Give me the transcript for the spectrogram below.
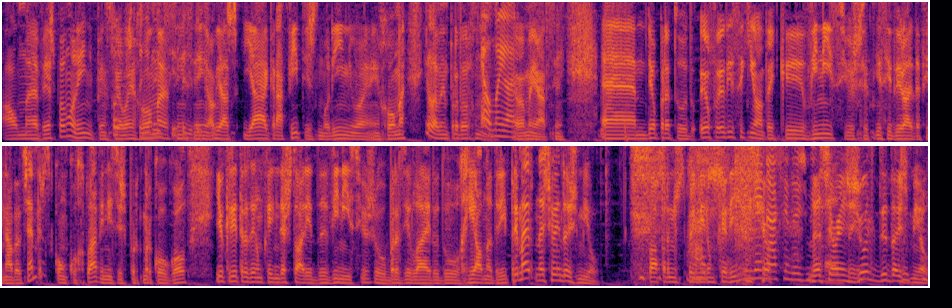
Há uma Vespa Mourinho, penso eu, em Roma. Sim, Sim. Aliás, e há grafites de Mourinho em Roma. Ele é o imperador romano. É o maior. É o maior, sim. Ah, deu para tudo. Eu, eu disse aqui ontem que Vinícius tinha sido o herói da final da Champions, com Courtois, Vinícius porque marcou o gol. E eu queria trazer um bocadinho da história de Vinícius, o brasileiro do Real Madrid. Primeiro, nasceu em 2000. Só para nos deprimir um bocadinho. Ninguém nasceu- nasce em 2000. Nasceu Ah, em sim. julho de 2000.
